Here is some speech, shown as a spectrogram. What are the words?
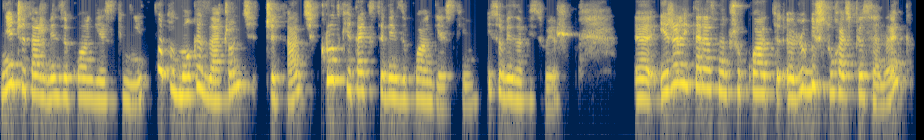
nie czytasz w języku angielskim nic, no to mogę zacząć czytać krótkie teksty w języku angielskim i sobie zapisujesz. Y, jeżeli teraz na przykład lubisz słuchać piosenek,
